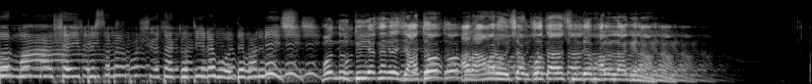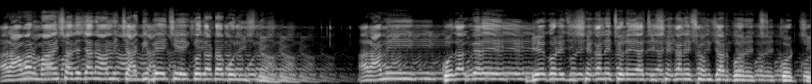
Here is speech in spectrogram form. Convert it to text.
তোর মা সেই পেশাবের উপর শুয়ে থাকতো। তুই এটা বলতে পারলিস? বন্ধু তুই এখানে যা তো আর আমার ওইসব কথা শুনতে ভালো লাগে না। আর আমার মায়ের সাথে যেন আমি চাকরি পেয়েছি এই কথাটা বলিস না। আর আমি কোদাল বেড়ে বিয়ে করেছি সেখানে চলে যাচ্ছি সেখানে সংসার করে করছি।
